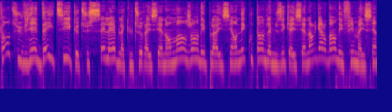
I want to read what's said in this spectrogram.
quand tu viens d'Haïti et que tu célèbres la culture haïtienne en mangeant des plats haïtiens, en écoutant de la musique haïtienne, en regardant des films haïtiens,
